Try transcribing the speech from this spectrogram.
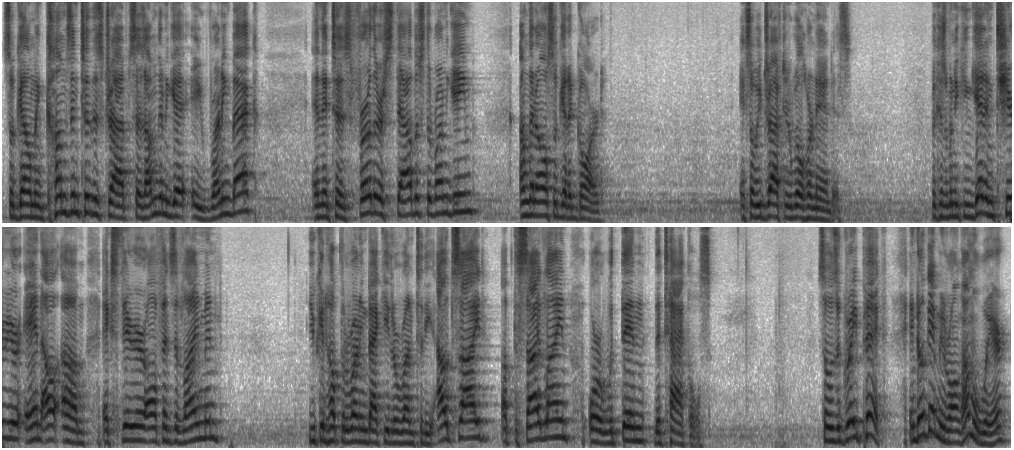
So Gettleman comes into this draft, says, I'm going to get a running back, and then to further establish the run game, I'm going to also get a guard. And so we drafted Will Hernandez. Because when you can get interior and um, exterior offensive linemen, you can help the running back either run to the outside, up the sideline, or within the tackles. So it was a great pick. And don't get me wrong, I'm aware.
